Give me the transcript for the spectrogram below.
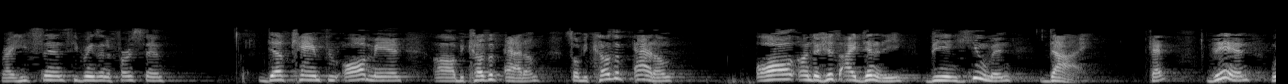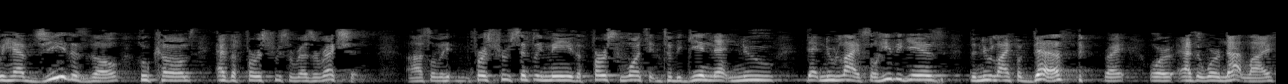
right? He sins. He brings in the first sin. Death came through all men uh, because of Adam. So because of Adam, all under his identity, being human, die. Okay? Then we have Jesus, though, who comes as the first fruits of resurrection. Uh, so the first fruit simply means the first one to, to begin that new that new life. So he begins the new life of death, right, or as it were, not life,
